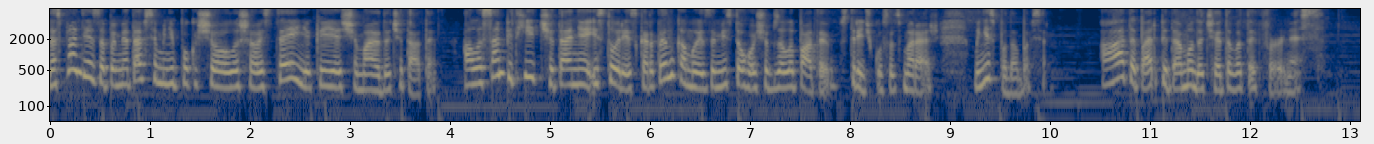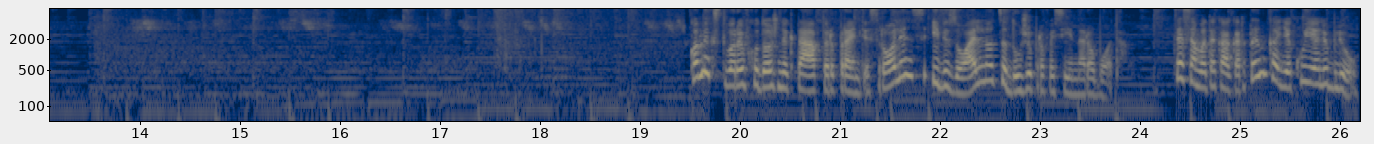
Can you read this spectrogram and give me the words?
Насправді запам'ятався мені поки що лише ось цей, який я ще маю дочитати. Але сам підхід читання історії з картинками, замість того, щоб залипати стрічку соцмереж, мені сподобався. А тепер підемо дочитувати Furnace. Комік створив художник та автор Прентіс Ролінс, і візуально це дуже професійна робота. Це саме така картинка, яку я люблю,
